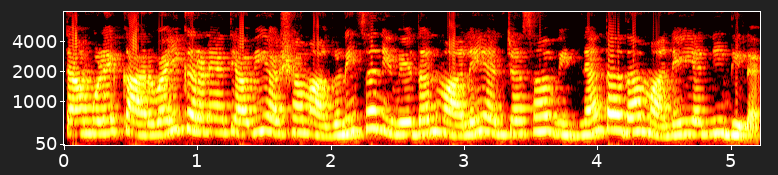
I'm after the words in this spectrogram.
त्यामुळे कारवाई करण्यात यावी अशा मागणीचं निवेदन माले यांच्यासह विज्ञानदादा माने यांनी दिलंय.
